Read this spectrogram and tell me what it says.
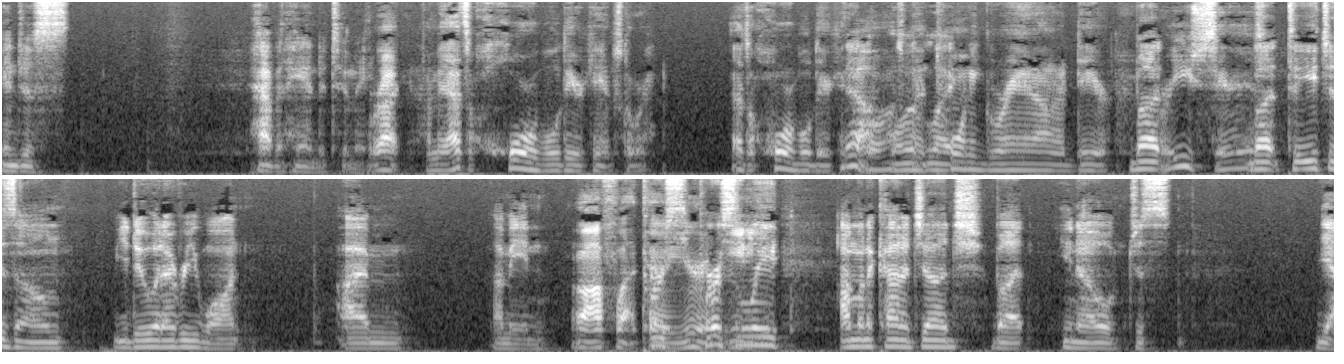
and just have it handed to me. Right. I mean, that's a horrible deer camp story. That's a horrible deer camp. Yeah, Oh, I well, spent like- twenty grand on a deer. But Are you serious? But to each his own. You do whatever you want. I'm, I mean, oh, I'll flat tell pers- you, personally. I'm gonna kind of judge, but you know, just yeah.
